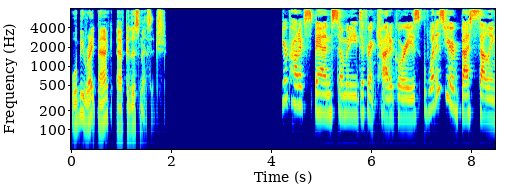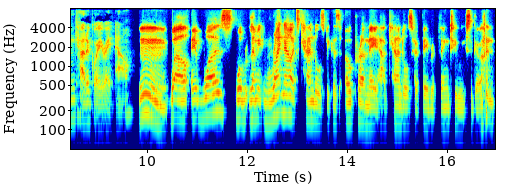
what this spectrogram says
We'll be right back after this message. Your products span so many different categories. What is your best selling category right now? Mm, well, it was, well, let me, right now it's candles because Oprah made how candles her favorite thing two weeks ago. And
